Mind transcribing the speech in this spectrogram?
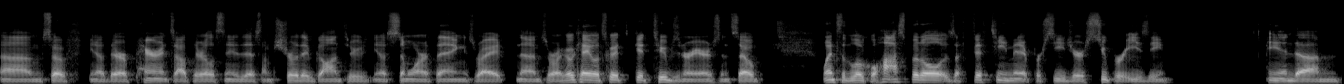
um, so if you know there are parents out there listening to this, I'm sure they've gone through you know similar things, right? Um, so we're like, okay, let's get get tubes in our ears, and so went to the local hospital. It was a 15 minute procedure, super easy, and um,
